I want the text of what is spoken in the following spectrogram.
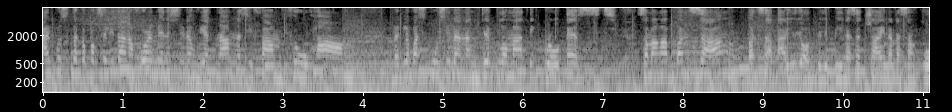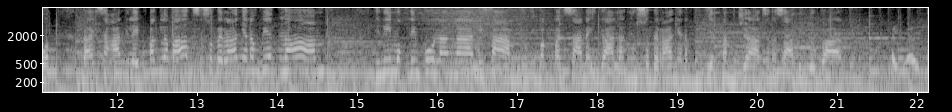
Ayon po sa tagapagsalita ng Foreign Ministry ng Vietnam na si Pham Thu Hang, naglabas po sila ng diplomatic protests sa mga bansang, bansa tayo yon Pilipinas at China na sangkot dahil saan nila paglabag sa soberanya ng Vietnam. Hinimok din po ng ah, ni FAM yung ibang bansa na igalang yung soberanya ng Vietnam dyan sa nasabing lugar. ILG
